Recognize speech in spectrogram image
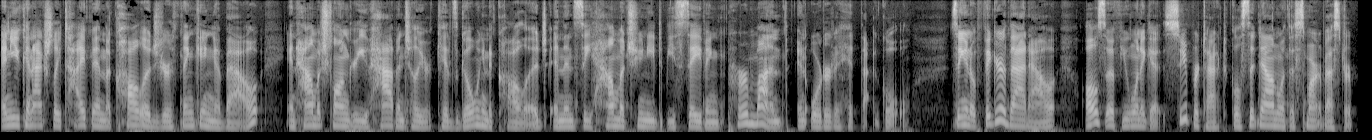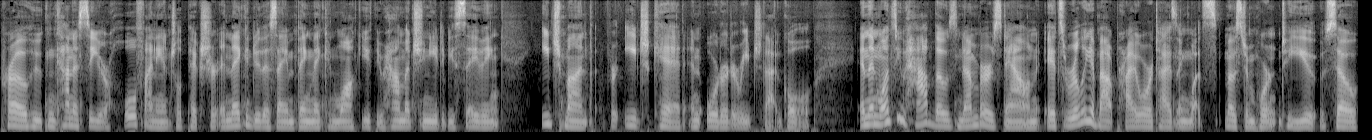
and you can actually type in the college you're thinking about and how much longer you have until your kid's going to college and then see how much you need to be saving per month in order to hit that goal. So, you know, figure that out. Also, if you want to get super tactical, sit down with a SmartVestor Pro who can kind of see your whole financial picture and they can do the same thing. They can walk you through how much you need to be saving each month for each kid in order to reach that goal. And then once you have those numbers down, it's really about prioritizing what's most important to you. So,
